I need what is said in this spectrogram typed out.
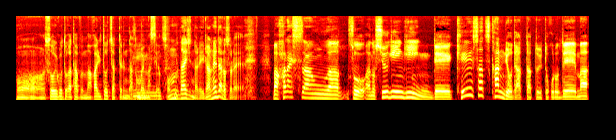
そういうことが多分まかり通っちゃってるんだと思いますよ。そんな大臣ならいらねえだろ、それ。まあ、話さんは、そう、あの、衆議院議員で、警察官僚であったというところで、まあ、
